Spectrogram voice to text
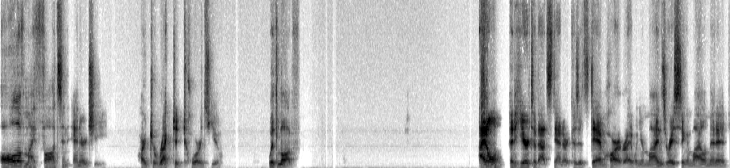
all of my thoughts and energy are directed towards you with love. I don't adhere to that standard because it's damn hard, right? When your mind's racing a mile a minute,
